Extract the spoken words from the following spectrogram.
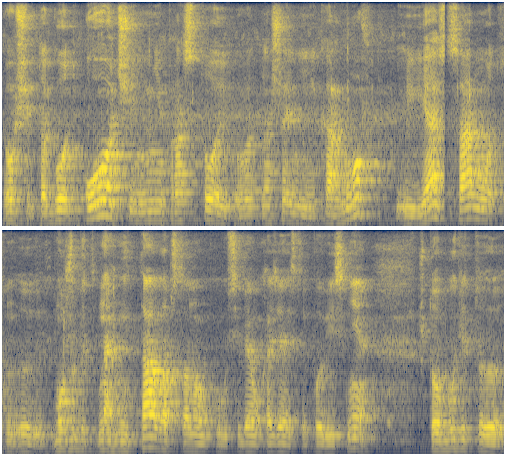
в общем-то, год очень непростой в отношении кормов, и я сам, вот, э, может быть, нагнетал обстановку у себя в хозяйстве по весне, что будет, э,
